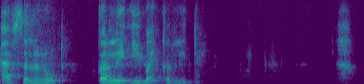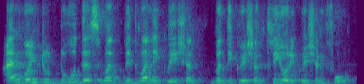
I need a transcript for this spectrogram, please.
epsilon naught curly E by curly T. I'm going to do this with one equation, with equation three or equation four.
